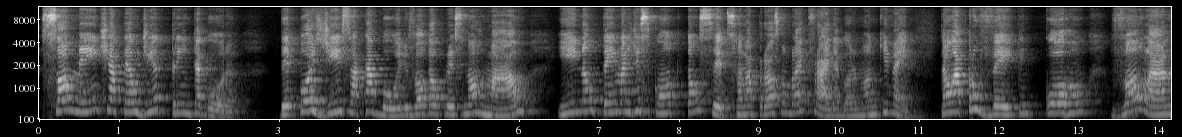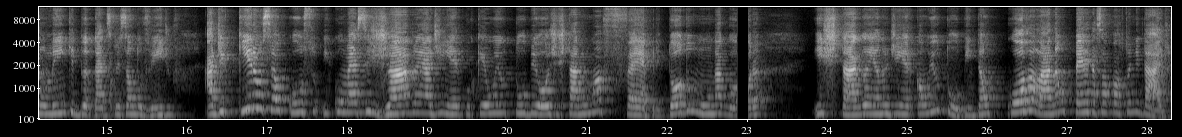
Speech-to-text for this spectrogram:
somente até o dia 30 agora. Depois disso, acabou. Ele volta ao preço normal e não tem mais desconto tão cedo, só na próxima Black Friday, agora no ano que vem. Então, aproveitem, corram, vão lá no link da descrição do vídeo, adquira o seu curso e comece já a ganhar dinheiro, porque o YouTube hoje está numa febre. Todo mundo agora está ganhando dinheiro com o YouTube. Então, corra lá, não perca essa oportunidade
